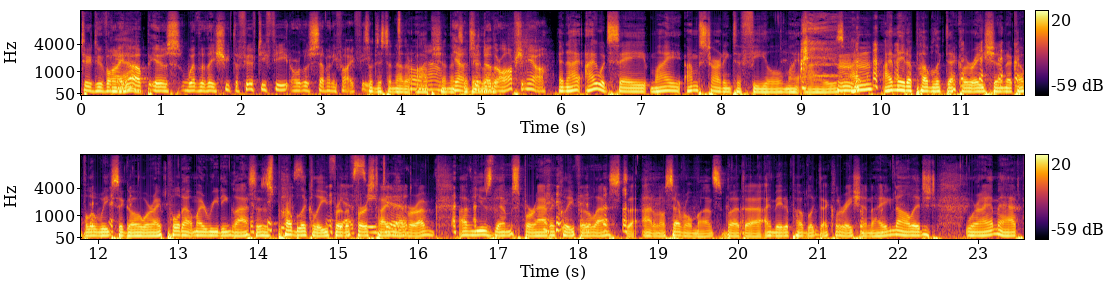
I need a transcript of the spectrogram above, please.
to divide Yeah. up is whether they shoot the 50 feet or the 75 feet. So just another Oh, wow. option that's yeah, it's available. another option. Yeah, And I, I would say my I'm starting to feel my eyes. Mm-hmm. I, I made a public declaration a couple of weeks ago where I pulled out my reading glasses publicly for the first time did. ever. I've I've used them sporadically for the last uh, I don't know several months, but uh, I made a public declaration. I acknowledged where I am at,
